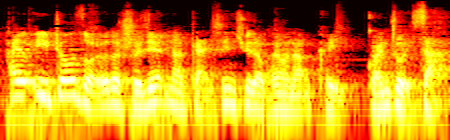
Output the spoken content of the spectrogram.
还有一周左右的时间。那感兴趣的朋友呢，可以关注一下。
